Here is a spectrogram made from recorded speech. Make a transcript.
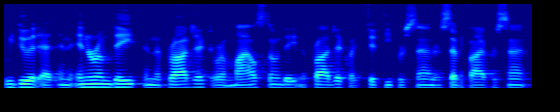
we do it at an interim date in the project or a milestone date in the project, like 50% or 75%.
